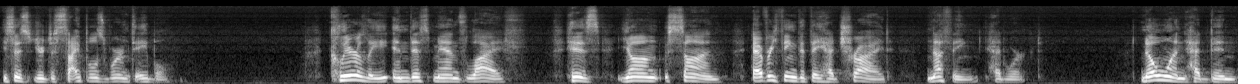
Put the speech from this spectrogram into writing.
He says, Your disciples weren't able. Clearly, in this man's life, his young son, everything that they had tried, nothing had worked. No one had been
